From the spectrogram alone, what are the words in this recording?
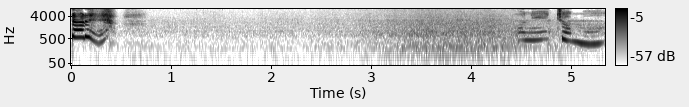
誰お兄ちゃんも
